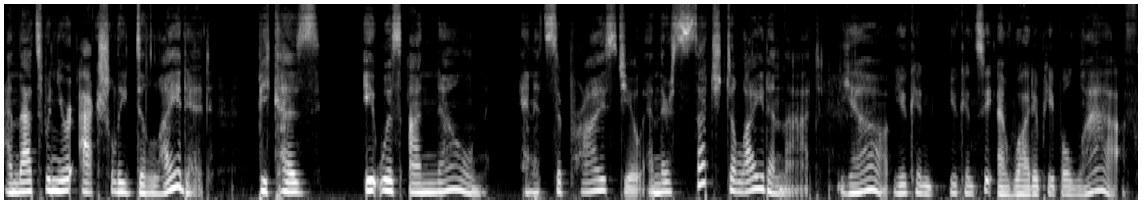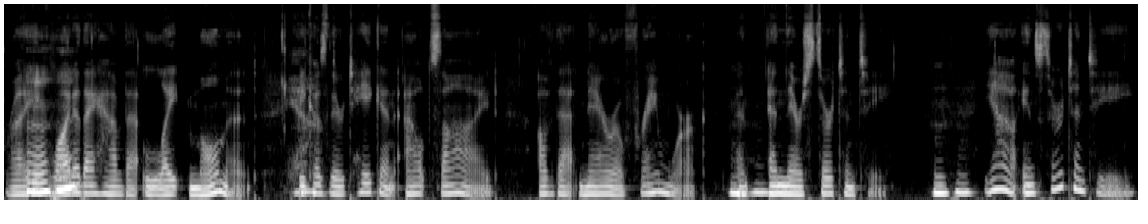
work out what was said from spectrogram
And that's when you're actually delighted because it was unknown and it surprised you and there's such delight in that Yeah, you can you can see and why do people laugh, right? Mhm. Why do they have that light moment? Yeah. Because they're taken outside of that narrow framework and, Mhm. and their certainty. mm-hmm. Yeah, in certainty,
